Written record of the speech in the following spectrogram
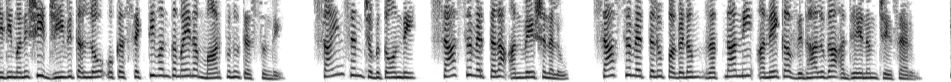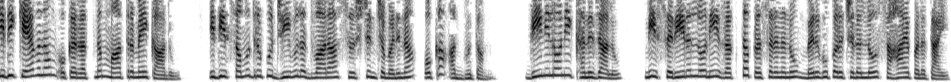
ఇది మనిషి జీవితంలో ఒక శక్తివంతమైన మార్పును తెస్తుంది. సైన్స్ అని చెబుతోంది? శాస్త్రవేత్తల అన్వేషణలు. శాస్త్రవేత్తలు పగడం రత్నాన్ని అనేక విధాలుగా అధ్యయనం చేశారు. ఇది కేవలం ఒక రత్నం మాత్రమే కాదు. ఇది సముద్రపు జీవుల ద్వారా సృష్టించబడిన ఒక అద్భుతం. దీనిలోని ఖనిజాలు మీ శరీరంలోని రక్త ప్రసరణను మెరుగుపరచడంలో సహాయపడతాయి.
